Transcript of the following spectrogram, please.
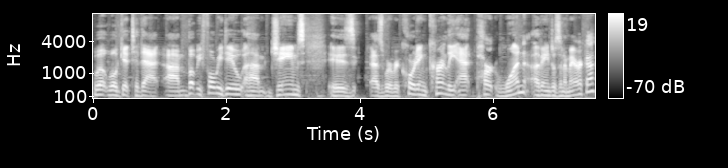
we'll we'll get to that. Um, but before we do, um, James is as we're recording currently at part one of Angels in America,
